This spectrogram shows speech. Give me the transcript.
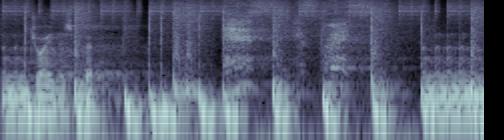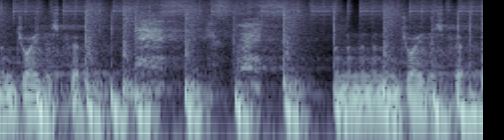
And enjoy this trip. And, and, and, and enjoy this trip. And, and, and enjoy this trip.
